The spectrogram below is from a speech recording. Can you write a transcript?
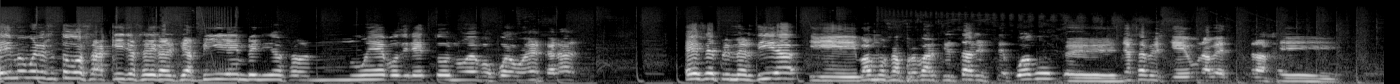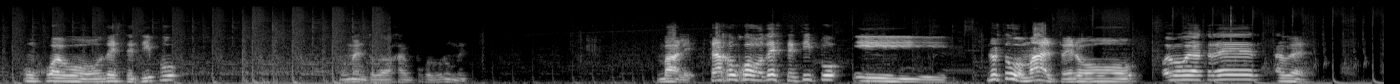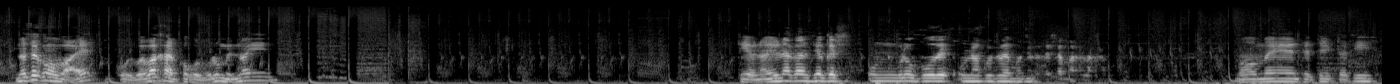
Hey, muy buenas a todos, aquí yo soy de Galicia, bienvenidos a un nuevo directo, nuevo juego en el canal. Es el primer día y vamos a probar qué tal este juego. Eh, ya sabes que una vez traje un juego de este tipo. Un momento, voy a bajar un poco el volumen. Vale, traje un juego de este tipo y no estuvo mal, pero hoy me voy a traer... A ver, no sé cómo va, ¿eh? Uy, voy a bajar poco el volumen, no hay... Tío, no hay una canción que es un grupo de... Una cosa de música que sea más relajada. Momento, tic, ti.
